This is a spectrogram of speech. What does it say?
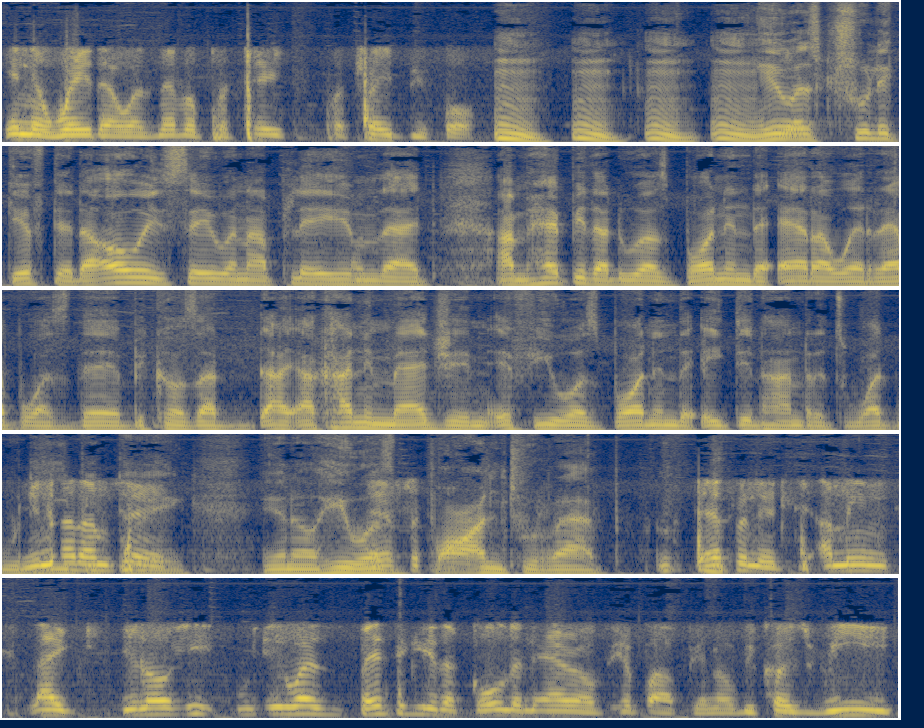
in a way that was never portrayed portrayed before. Mm, mm, mm, mm. He was truly gifted. I always say when I play him that I'm happy that he was born in the era where rap was there because I, I, I can't imagine if he was born in the 1800s, what would You he know what be I'm doing? saying? You know, he was Definitely. born to rap. Definitely. I mean, like, you know, it, it was basically the golden era of hip hop, you know, because we,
